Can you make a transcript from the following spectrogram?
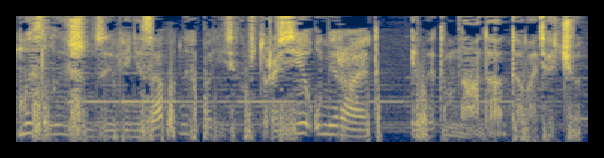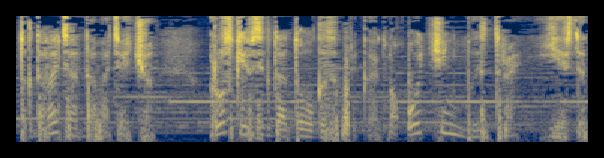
Мы слышим заявления западных политиков, что Россия умирает, и в этом надо отдавать отчет. Так давайте отдавать отчет. Русские всегда долго запрягают, но очень быстро ездят.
